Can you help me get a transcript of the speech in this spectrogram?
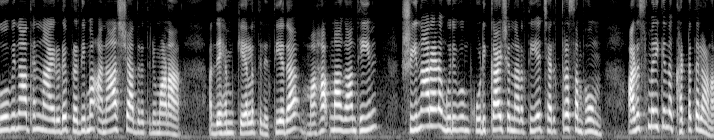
ഗോപിനാഥൻ നായരുടെ പ്രതിമ അനാച്ഛാദനത്തിനുമാണ് അദ്ദേഹം കേരളത്തിലെത്തിയത്. മഹാത്മാഗാന്ധിയും ശ്രീനാരായണ ഗുരുവും കൂടിക്കാഴ്ച നടത്തിയ ചരിത്ര സംഭവം അനുസ്മരിക്കുന്ന ഘട്ടത്തിലാണ്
